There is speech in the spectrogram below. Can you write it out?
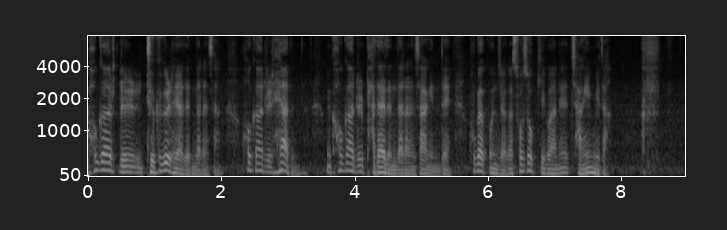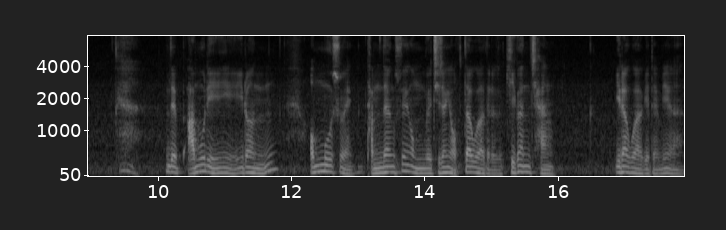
허가를 득을 해야 된다는 사항, 허가를 해야 된다. 그러니까 허가를 받아야 된다는 사항인데 허가권자가 소속 기관의 장입니다. 근데 아무리 이런 업무 수행, 담당 수행 업무에 지장이 없다고 하더라도 기관장이라고 하게 되면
